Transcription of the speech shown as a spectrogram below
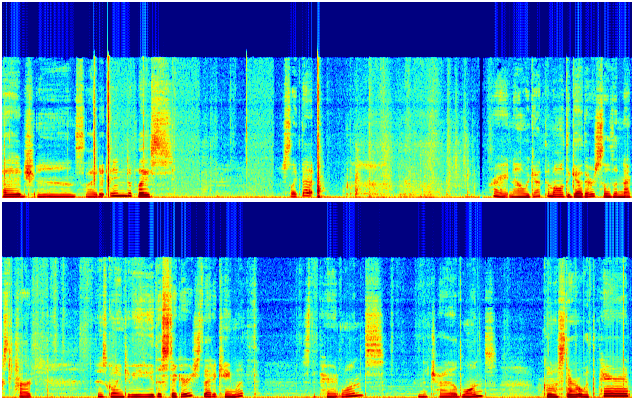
edge and slide it into place just like that. Alright, now we got them all together, so the next part is going to be the stickers that it came with. It's the parent ones and the child ones. We're going to start with the parent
